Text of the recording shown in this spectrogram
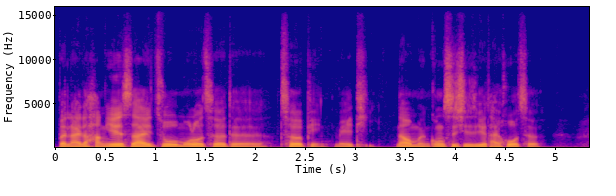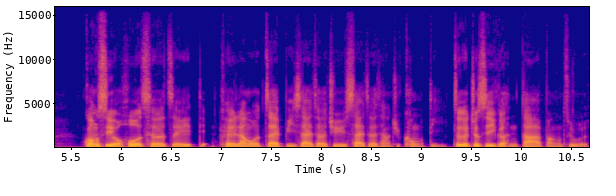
本来的行业是在做摩托车的车品媒体，那我们公司其实有一台货车，光是有货车这一点，可以让我在比赛车去赛车场去控地，这个就是一个很大的帮助了。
